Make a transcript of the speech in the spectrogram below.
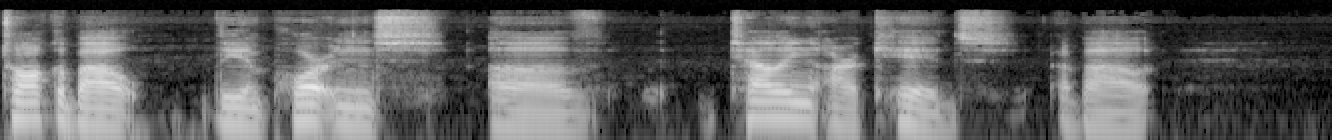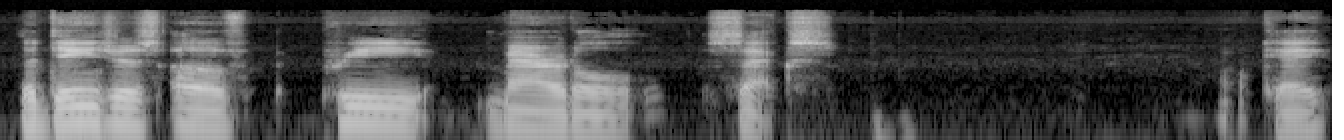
talk about the importance of telling our kids about the dangers of premarital sex. Okay.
